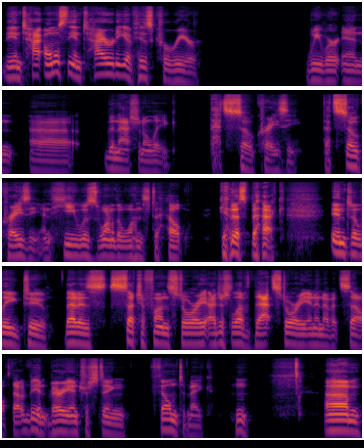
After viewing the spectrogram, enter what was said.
the entire almost the entirety of his career, we were in uh, the National League. That's so crazy. That's so crazy. And he was one of the ones to help get us back into League Two. That is such a fun story. I just love that story in and of itself. That would be a very interesting film to make. Hmm. Um,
